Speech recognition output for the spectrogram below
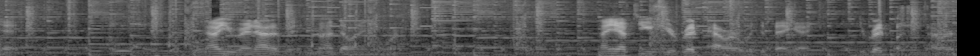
Yeah. Now you ran out of it. You don't have that one anymore. Now you have to use your red power with the bad guy. Your red button power.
